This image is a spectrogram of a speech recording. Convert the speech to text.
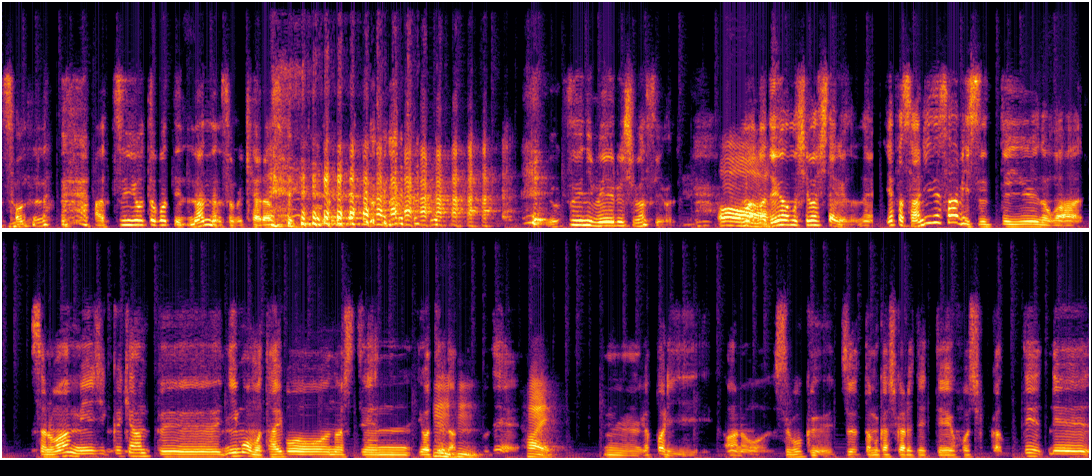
そんな、熱い男って何なんそのキャラ 普通にメールしますよね。まあ、まああ電話もしましたけどね。やっぱサニーデサービスっていうのが、そのワンミュージックキャンプにももう待望の出演予定だったので、あ、はい。うん、やっぱり、あの、すごくずっと昔から出てほしかって、で、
